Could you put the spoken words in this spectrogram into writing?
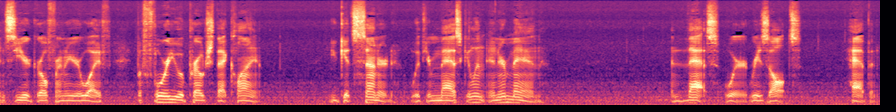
and see your girlfriend or your wife before you approach that client. You get centered with your masculine inner man. And that's where results happen.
